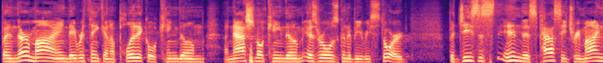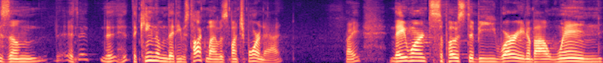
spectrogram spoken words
But in their mind, they were thinking a political kingdom, a national kingdom, Israel was going to be restored. But Jesus, in this passage, reminds them the, the kingdom that he was talking about was much more than that. right? They weren't supposed to be worrying about when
